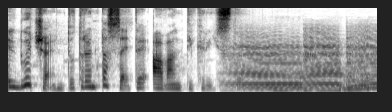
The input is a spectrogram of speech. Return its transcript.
nel 237 a.C.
